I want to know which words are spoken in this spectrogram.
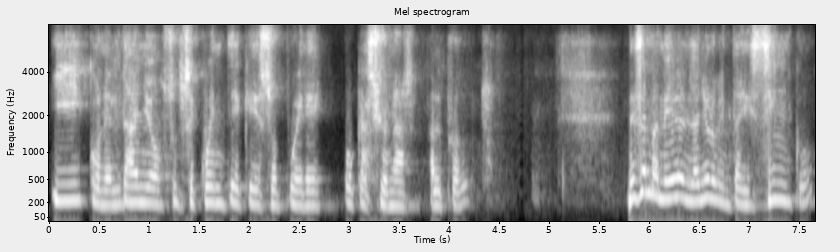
y con el daño subsecuente que eso puede ocasionar al producto. De esa manera, en el año 95,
